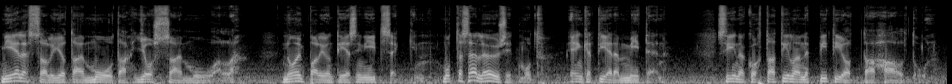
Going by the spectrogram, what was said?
Mielessä oli jotain muuta jossain muualla. Noin paljon tiesin itsekin, mutta sä löysit mut, enkä tiedä miten. Siinä kohtaa tilanne piti ottaa haltuun.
